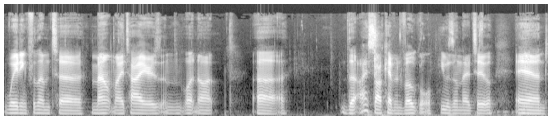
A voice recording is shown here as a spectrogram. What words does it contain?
waiting for them to mount my tires and whatnot uh the i saw kevin vogel. He was in there too. And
